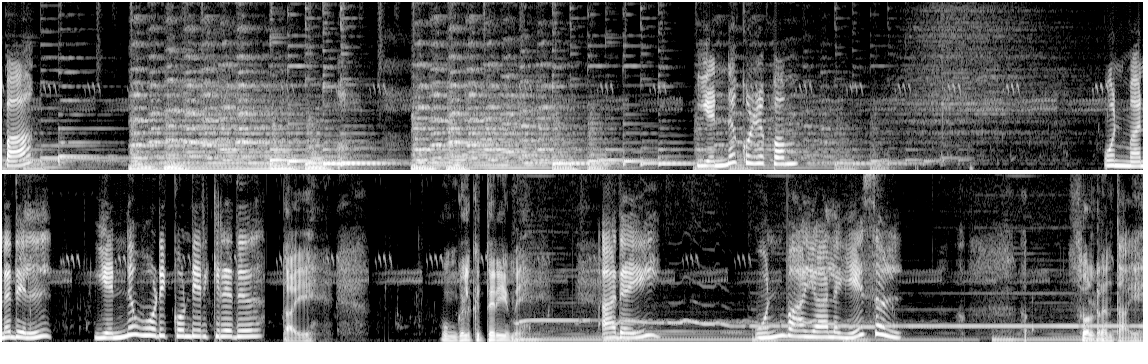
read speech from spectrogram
உட்காரப்பா என்ன குழப்பம்? உன் மனதில் என்ன ஓடிக்கொண்டிருக்கிறது? தாயே உங்களுக்கு தெரியுமே. அதை உன் வாயாலேயே சொல். சொல்றேன் தாயே.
